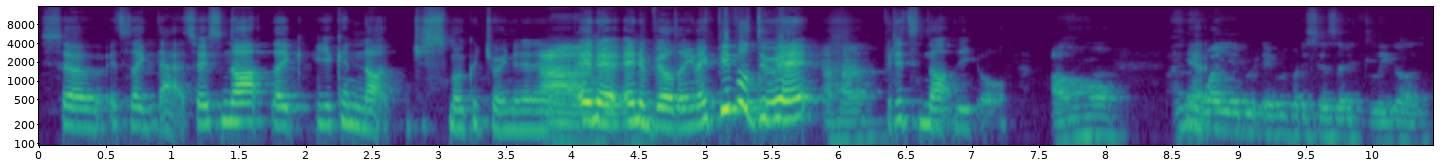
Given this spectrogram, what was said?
So it's like that. So it's not like you cannot just smoke a joint in a Ah, in a in a building. Like people do it, Uh huh. but it's not legal Oh, I don't know why every, everybody says that it's legal.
